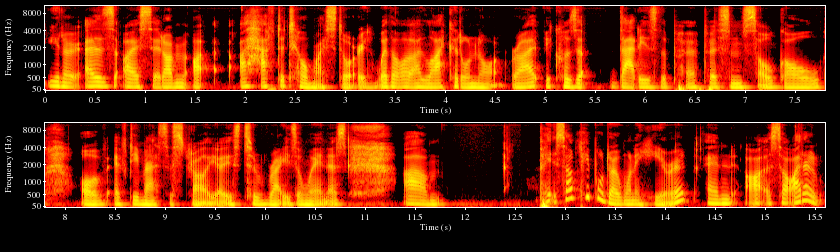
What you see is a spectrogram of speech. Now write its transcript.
you know, as I said, I'm I, I have to tell my story whether I like it or not, right? Because that is the purpose and sole goal of FDMAS Australia is to raise awareness. Um, some people don't want to hear it, and I, so I don't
